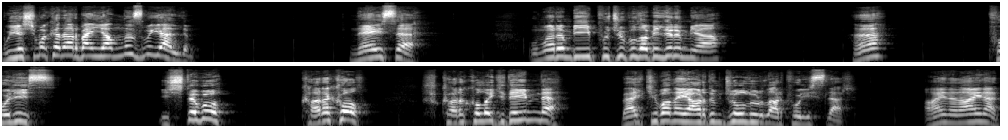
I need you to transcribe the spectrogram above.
Bu yaşıma kadar ben yalnız mı geldim? Neyse. Umarım bir ipucu bulabilirim ya. He? Polis. İşte bu. Karakol. Şu karakola gideyim de. Belki bana yardımcı olurlar polisler. Aynen aynen.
